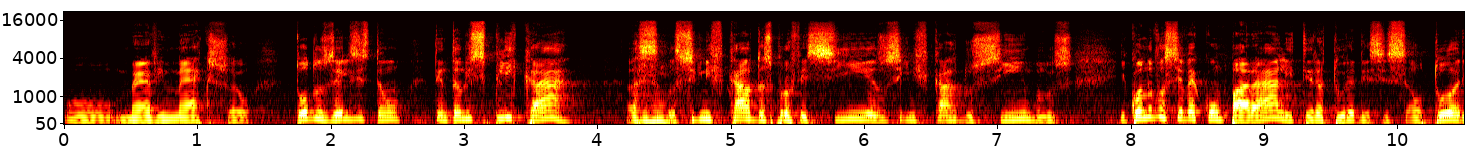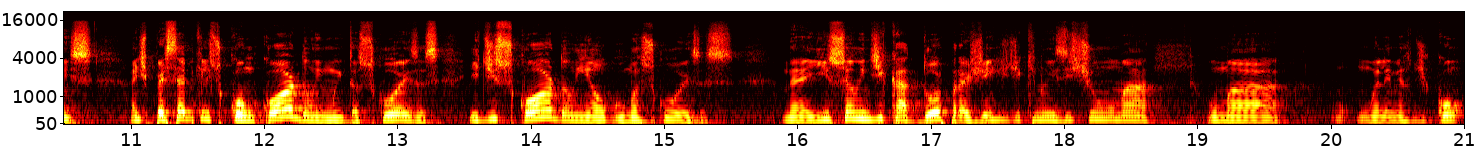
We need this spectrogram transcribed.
o Mervyn Maxwell. Todos eles estão tentando explicar as- o significado das profecias, o significado dos símbolos. E quando você vai comparar a literatura desses autores, a gente percebe que eles concordam em muitas coisas e discordam em algumas coisas. Né? E isso é um indicador para a gente de que não existe uma, uma, um elemento de con-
